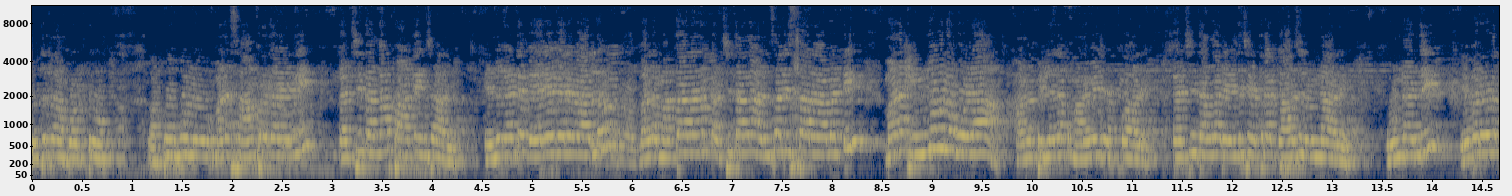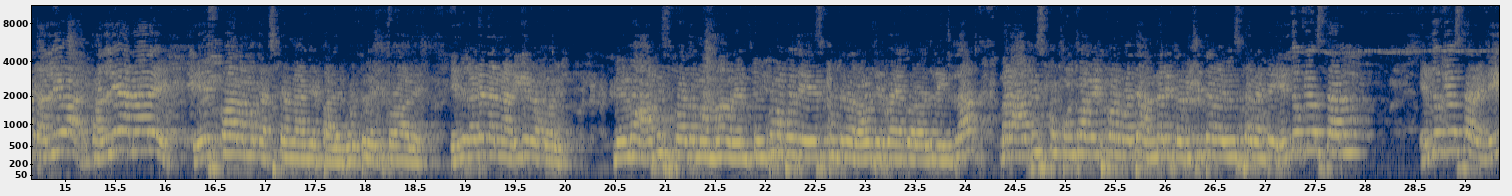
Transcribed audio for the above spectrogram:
నుదుట బొట్టు పువ్వులు మన సాంప్రదాయాన్ని ఖచ్చితంగా పాటించాలి. ఎందుకంటే వేరే వేరే వాళ్ళు వాళ్ళ మతాలను ఖచ్చితంగా అనుసరిస్తారు కాబట్టి మన హిందువులు కూడా మన పిల్లలకు మనమే చెప్పుకోవాలి. ఖచ్చితంగా రెండు చేతులకు గాజులు ఉండాలి. ఉండండి. ఎవరైనా తల్లి తల్లి అనాలి. వేసుకోవాలమ్మా ఖచ్చితంగా అని చెప్పాలి గుర్తు పెట్టుకోవాలి. ఎందుకంటే నన్ను అడిగిన ఒకరు. మేము ఆఫీస్ పోదామమ్మా మేము కుంకుమ పూజ చేసుకుంటున్నాం రోజు ఇరవై ఒక్క రోజులు ఇంట్లో. మరి ఆఫీస్కు కుంకుమ పెట్టుకొని పోతే అందరు ఇక్కడ విచిత్రంగా చూస్తారంటే ఎందుకు చూస్తారు? ఎందుకు చూస్తారండి?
